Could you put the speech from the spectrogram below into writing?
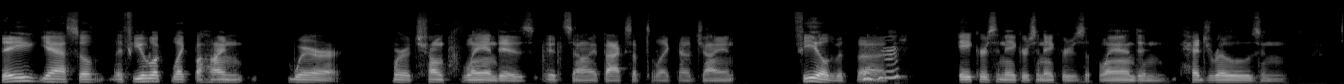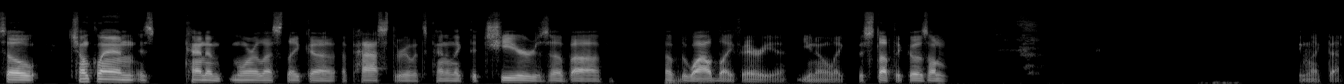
they, yeah. So if you look like behind where where a chunk land is, it's uh, it backs up to like a giant field with uh, mm-hmm. acres and acres and acres of land and hedgerows, and so chunk land is kind of more or less like a, a pass through. It's kind of like the cheers of uh of the wildlife area, you know, like the stuff that goes on, like that.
